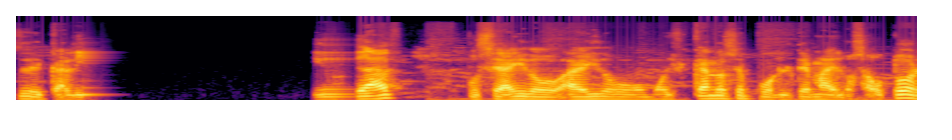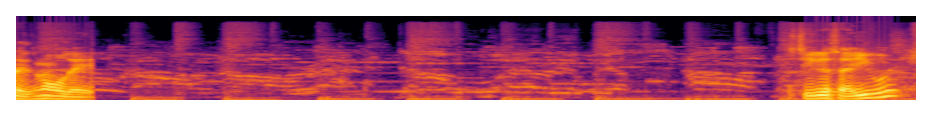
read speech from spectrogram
de calidad pues se ha ido, ha ido modificándose por el tema de los autores, ¿no? De... ¿Sigues ahí, güey?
